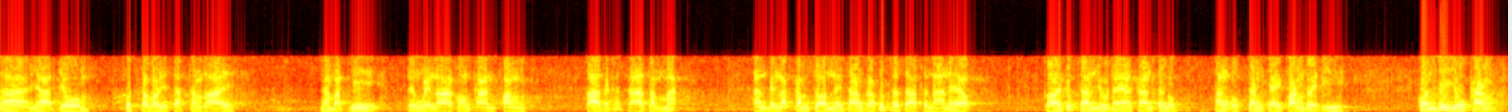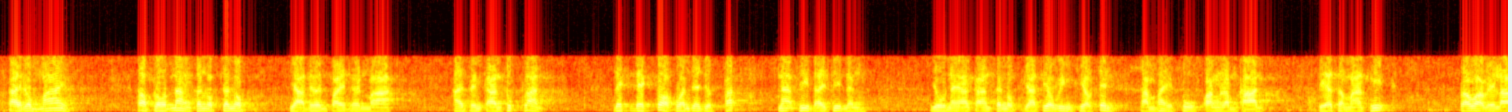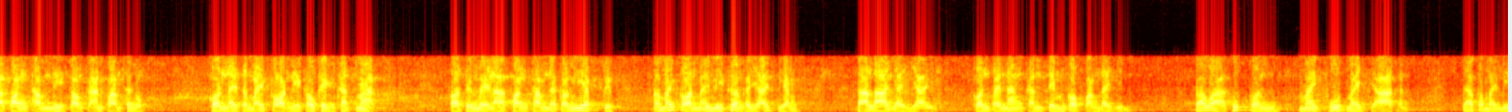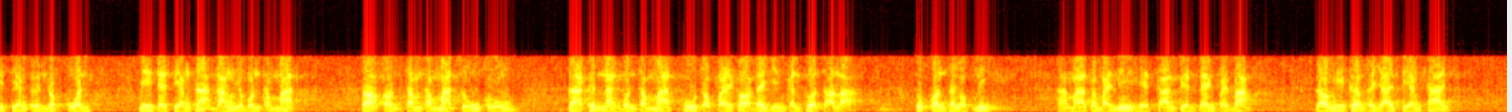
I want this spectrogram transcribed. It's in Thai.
ถ้าญาติโยมพุทธบริษัททั้งหลายนบัดนี้ถึงเวลาของการฟังตาตกถาธรรมะ อันเป็นหลักคำสอนในทางพระพุทธศาสนาแล้ว ขอให้ทุกท่านอยู่ในอาการสงบตั้งอกตั้งใจฟังด้วยดี คนที่อยู่ข้างใต้ร่มไม้ก็โปรดนั่งสงบสงบ อย่าเดินไปเดินมา ให้เป็นการทุกข์พล่าน เด็กๆก็ควรจะหยุดพักณที่ใดที่หนึ่ง อยู่ในอาการสงบอย่าเที่ยววิ่งเที่ยวเต้นทำให้ผู้ฟังรำคาญ เสียสมาธิ เพราะว่าเวลาฟังธรรมนี่ต้องการความสงบคนในสมัยก่อนนี่เขาเข่งคัดมาก พอถึงเวลาฟังธรรมแล้วก็เงียบกริบสมัยก่อนไม่มีเครื่องขยายเสียงศาลาใหญ่ ๆ คนไปนั่งกันเต็มก็ฟังได้ยิน เพราะว่าทุกคนไม่พูดไม่จากัน แล้วก็ไม่มีเสียงอื่นรบกวน มีแต่เสียงพระดังอยู่บนธรรมาทเพราะเขาทำธรรมาทสูงสูงพระขึ้นนั่งบนธรรมาทพูดออกไปก็ได้ยินกันทั่วศาลา ทุกคนสงบนิ่งมาสมัยนี้เหตุการณ์เปลี่ยนแปลงไปบ้าง เรามีเครื่องขยายเสียงใช้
